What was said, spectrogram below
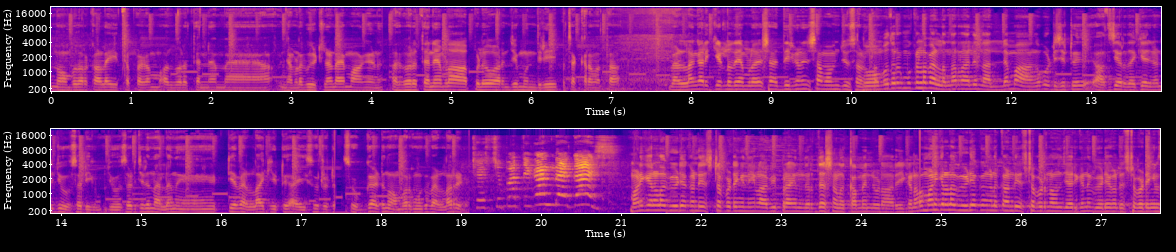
നോമ്പ് തുറക്കാനുള്ള ഈത്തപ്പഴം അതുപോലെ തന്നെ മേ- നമ്മളെ വീട്ടിലുണ്ടായ മാങ്ങയാണ്. അതുപോലെ തന്നെ നമ്മൾ ആപ്പിൾ ഓറഞ്ച് മുന്തിരി ചക്കരമത്ത വെള്ളം കലക്കിയിട്ടുള്ളത് നമ്മൾ ശ്രദ്ധിക്കണ ശമം ജ്യൂസാണ് നോമ്പ് തുറക്കുമ്പോഴുള്ള വെള്ളം എന്ന് പറഞ്ഞാൽ നല്ല മാങ്ങ പൊട്ടിച്ചിട്ട് അത് ചെറുതാക്കി അതിനാണ് ജ്യൂസ് അടിക്കും. ജ്യൂസ് അടിച്ചിട്ട് നല്ല നീട്ടിയ വെള്ളമാക്കിയിട്ട് ഐസ് ഇട്ടിട്ട് സുഖമായിട്ട് നോമ്പ് തുറക്കുമ്പോൾ വെള്ളം റെഡി മണിക്കലുള്ള വീഡിയോ കണ്ട് ഇഷ്ടപ്പെട്ടെങ്കിൽ നിങ്ങൾ അഭിപ്രായം നിർദ്ദേശങ്ങൾ കമന്റിലൂടെ അറിയിക്കണം. അപ്പോൾ മണിക്കലുള്ള വീഡിയോ നിങ്ങൾ കണ്ട് ഇഷ്ടപ്പെടണമെന്ന് വിചാരിക്കണം വീഡിയോ കണ്ട് ഇഷ്ടപ്പെട്ടെങ്കിൽ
